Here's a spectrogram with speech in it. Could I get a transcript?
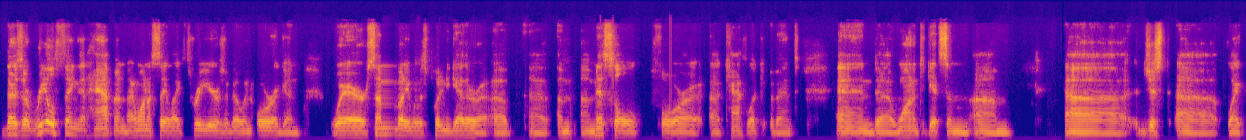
there's a real thing that happened. I want to say like three years ago in Oregon, where somebody was putting together a, a, a, a missal for a, Catholic event and uh, wanted to get some um, uh, just uh, like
